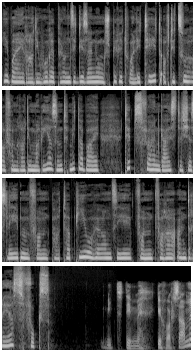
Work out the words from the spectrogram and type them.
Hier bei Radio Horeb hören Sie die Sendung Spiritualität. Auch die Zuhörer von Radio Maria sind mit dabei. Tipps für ein geistliches Leben von Pater Pio hören Sie von Pfarrer Andreas Fuchs mit dem Gehorsam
